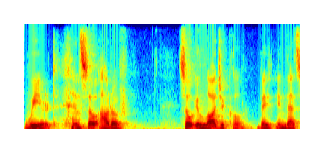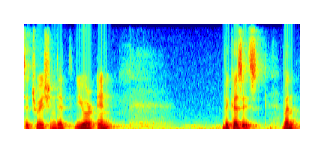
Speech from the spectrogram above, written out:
weird and so out of, so illogical in that situation that you're in. Because it's when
